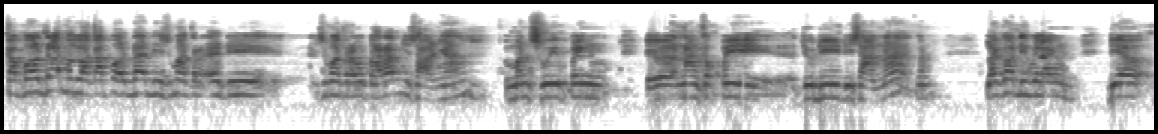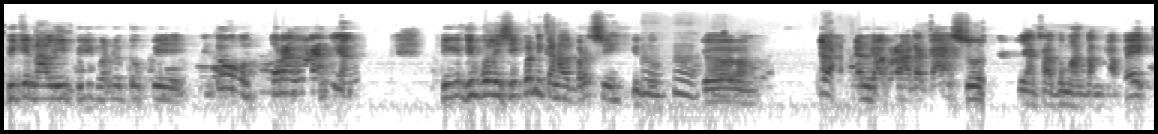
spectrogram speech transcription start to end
Kapolda membawa Kapolda di Sumatera eh, di Sumatera Utara misalnya mensweeping eh, nangkepi judi di sana Lah kok dibilang dia bikin alibi, menutupi. Itu orang-orang yang di, di polisi pun dikenal bersih gitu. Hmm, hmm. Ya, dan nggak pernah ada kasus yang satu mantan KPK,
